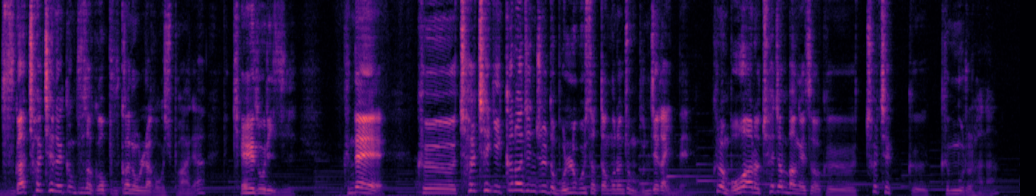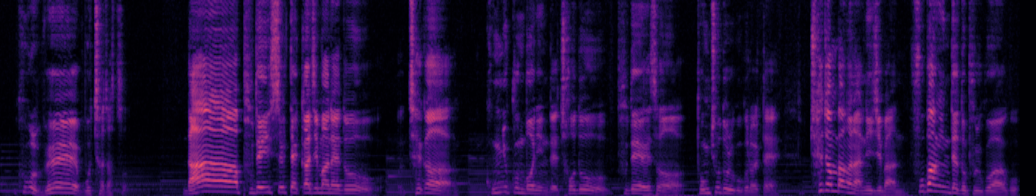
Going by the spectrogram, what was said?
누가 철책을 끊고서 그거 북한에 올라가고 싶어 하냐? 개소리지. 근데 그 철책이 끊어진 줄도 모르고 있었던 거는 좀 문제가 있네. 그럼 뭐하러 최전방에서 그 철책 그 근무를 하나? 그걸 왜 못 찾았어? 나 부대 있을 때까지만 해도 제가 06군번인데 저도 부대에서 동초 돌고 그럴 때 최전방은 아니지만 후방인데도 불구하고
